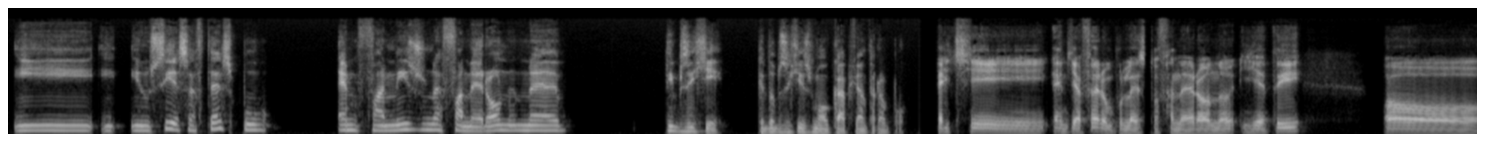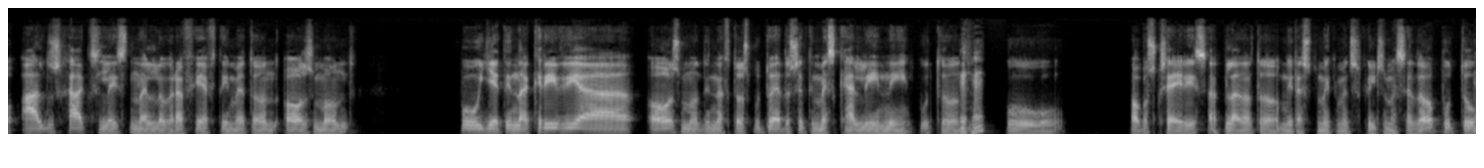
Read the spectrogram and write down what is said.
οι, οι, οι ουσίες αυτές που εμφανίζουν, φανερώνουν την ψυχή και τον ψυχισμό κάποιου ανθρώπου. Έχει ενδιαφέρον που λες το φανερώνω, γιατί ο Aldous Huxley στην αλληλογραφία αυτή με τον Osmond, που για την ακρίβεια ο Osmond είναι αυτός που του έδωσε τη μεσκαλίνη, που, τον, mm που όπως ξέρεις, απλά να το μοιραστούμε και με τους φίλους μας εδώ, που του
